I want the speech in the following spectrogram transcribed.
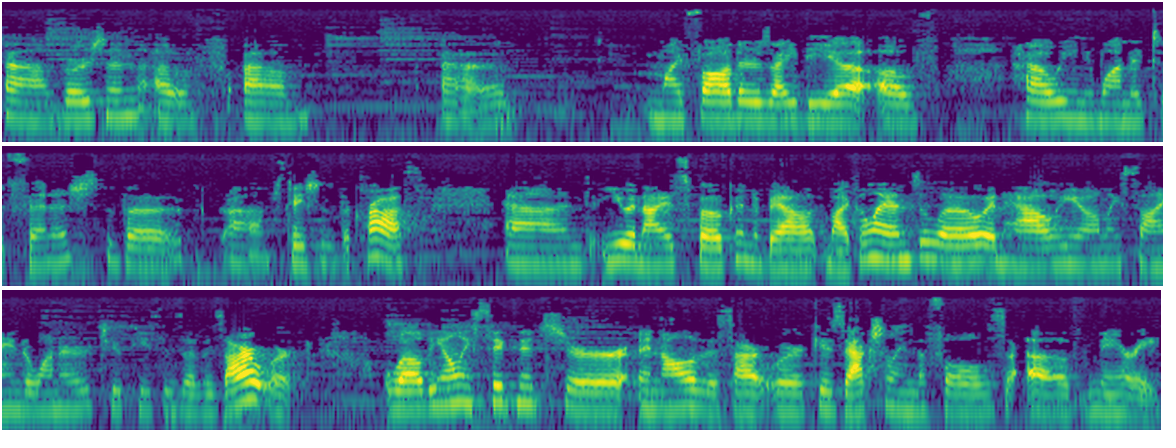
uh, version of um, uh, my father's idea of how he wanted to finish the uh, Stations of the Cross. And you and I have spoken about Michelangelo and how he only signed one or two pieces of his artwork. Well, the only signature in all of this artwork is actually in the folds of Mary,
